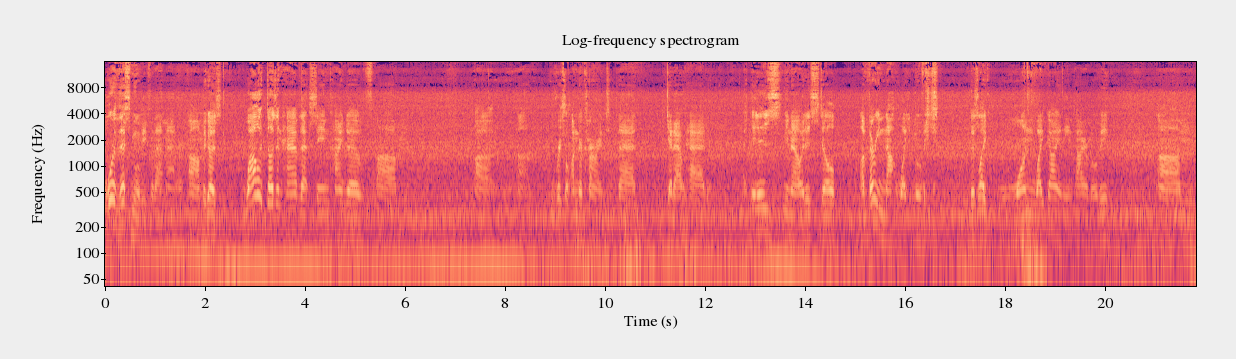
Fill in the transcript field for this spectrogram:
Or this movie, for that matter. Um, because while it doesn't have that same kind of um, uh, um, racial undercurrent that Get Out had, it is, you know, it is still a very not white movie. There's like one white guy in the entire movie. Um,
